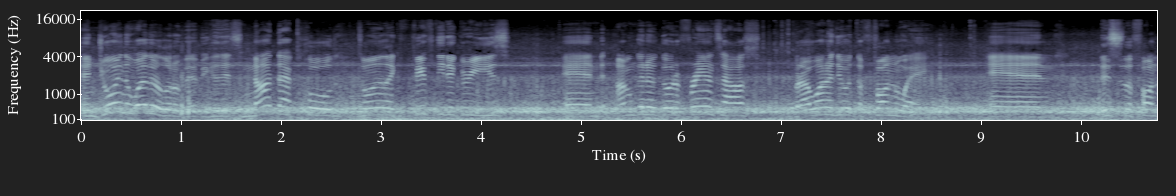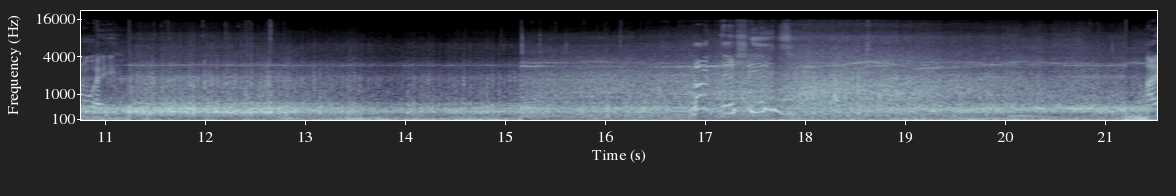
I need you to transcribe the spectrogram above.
enjoying the weather a little bit because it's not that cold. It's only like 50 degrees. And I'm gonna go to Fran's house, but I wanna do it the fun way. And this is the fun way. Look, there she is. I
